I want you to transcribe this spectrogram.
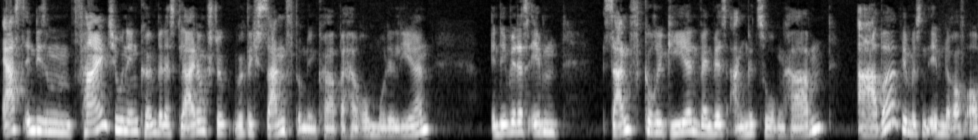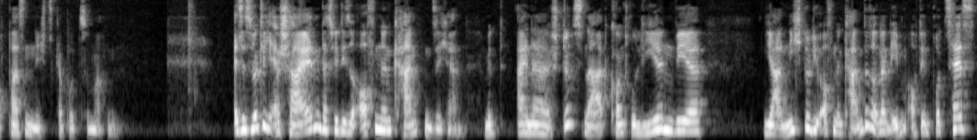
erst in diesem Feintuning können wir das Kleidungsstück wirklich sanft um den Körper herum modellieren, indem wir das eben sanft korrigieren, wenn wir es angezogen haben aber wir müssen eben darauf aufpassen, nichts kaputt zu machen. Es ist wirklich entscheidend, dass wir diese offenen Kanten sichern. Mit einer Stütznaht kontrollieren wir ja nicht nur die offene Kante, sondern eben auch den Prozess.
